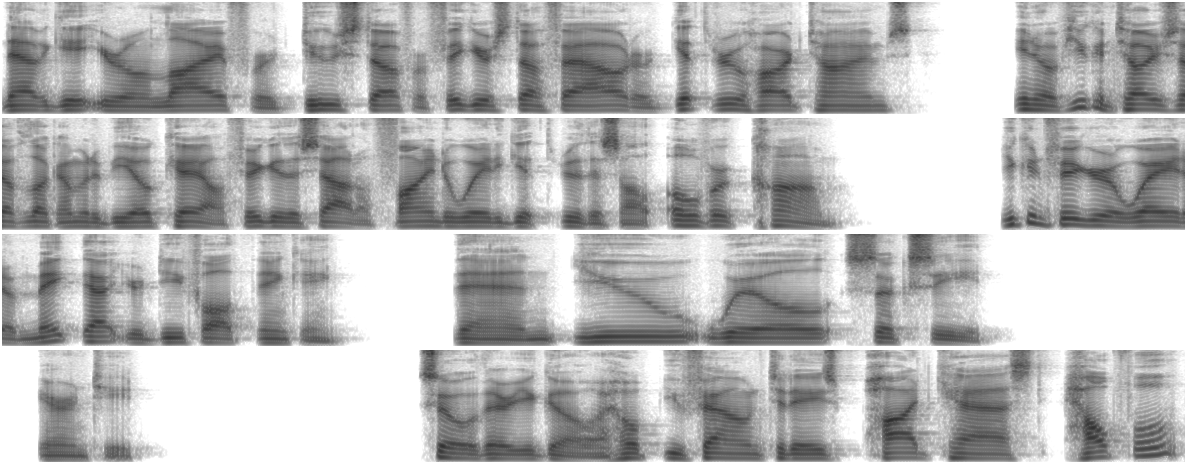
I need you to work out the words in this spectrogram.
navigate your own life or do stuff or figure stuff out or get through hard times, you know, if you can tell yourself, look, I'm going to be okay, I'll figure this out, I'll find a way to get through this, I'll overcome. you can figure a way to make that your default thinking, then you will succeed. Guaranteed. So there you go. I hope you found today's podcast helpful.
